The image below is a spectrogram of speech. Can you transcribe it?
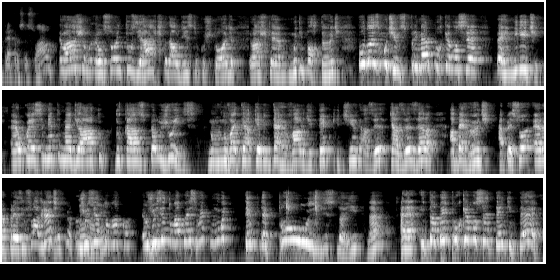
pré-processual? Eu acho, eu sou entusiasta da audiência de custódia, eu acho que é muito importante, por dois motivos. Primeiro, porque você permite é, o conhecimento imediato do caso pelo juiz não, não vai ter aquele intervalo de tempo que tinha, que às, vezes, que às vezes era aberrante. A pessoa era presa em flagrante, o juiz ia tomar, o juiz ia tomar conhecimento muito tempo depois disso daí, né? É, e também porque você tem que ter,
